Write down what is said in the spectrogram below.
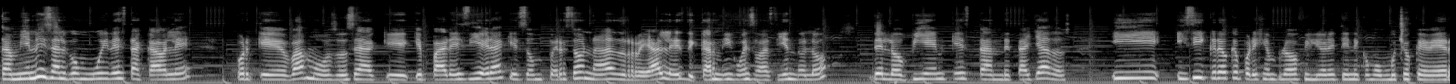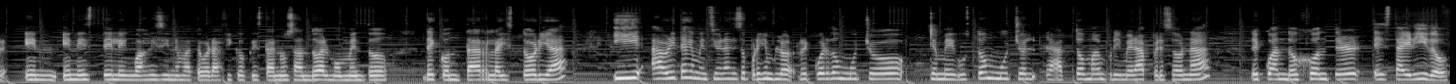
también es algo muy destacable porque vamos, o sea, que, que pareciera que son personas reales de carne y hueso haciéndolo, de lo bien que están detallados. Y, sí, creo que por ejemplo Filione tiene como mucho que ver en, en, este lenguaje cinematográfico que están usando al momento de contar la historia. Y ahorita que mencionas eso, por ejemplo, recuerdo mucho que me gustó mucho la toma en primera persona de cuando Hunter está herido.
